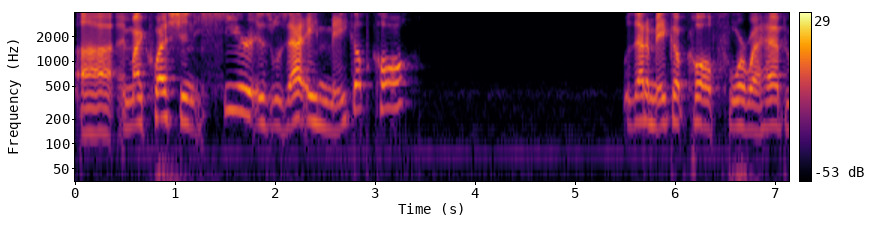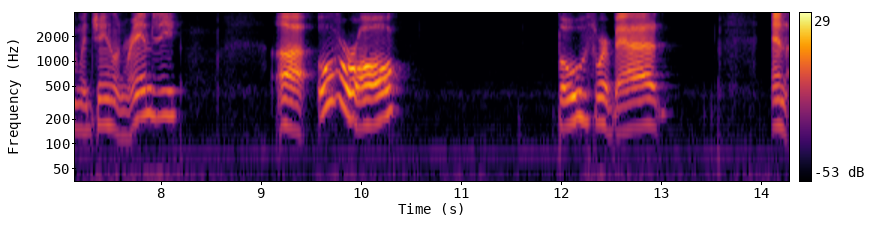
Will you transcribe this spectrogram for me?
Uh, and my question here is was that a makeup call? Was that a makeup call for what happened with Jalen Ramsey? Uh, overall, both were bad. And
